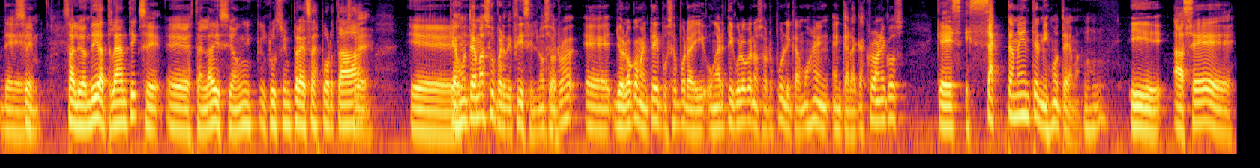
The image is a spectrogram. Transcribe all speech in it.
de... Sí. Salió en The Atlantic. Sí. Eh, está en la edición incluso impresa, exportada. Sí. Eh, Que es un tema súper difícil. Nosotros, eh, yo lo comenté y puse por ahí un artículo que nosotros publicamos en, en Caracas Chronicles, que es exactamente el mismo tema. ujú. Y hace...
